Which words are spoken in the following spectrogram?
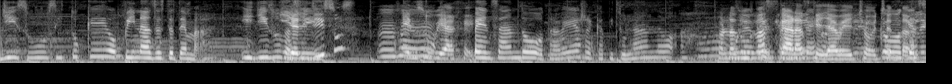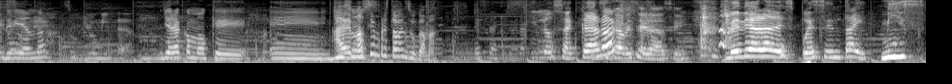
Jesus, ¿y tú qué opinas de este tema? Y Jesus ¿Y el así, En su viaje. Pensando otra vez, recapitulando. ajá, Con las mismas caras que ya había hecho 80 Como que escribiendo. Su plumita. Y era como que, eh, Jesus- Además, siempre estaba en su cama. Exacto, Y lo En sacaron. su cabecera, sí. Media hora después entra y, Miss,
